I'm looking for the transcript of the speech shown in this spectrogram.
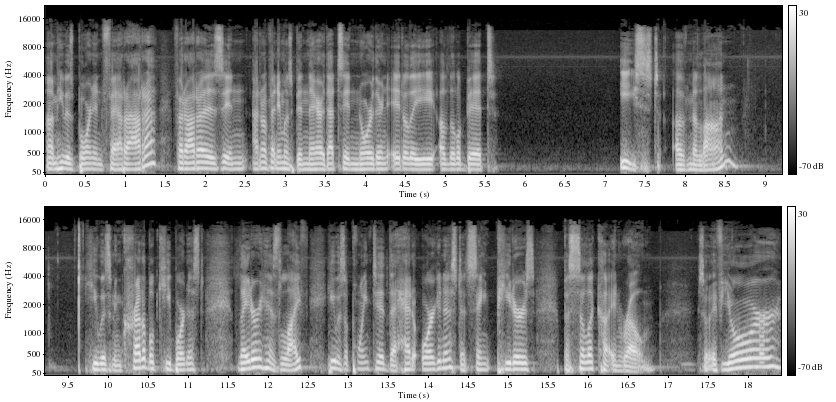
Um, he was born in Ferrara. Ferrara is in, I don't know if anyone's been there, that's in northern Italy, a little bit east of Milan. He was an incredible keyboardist. Later in his life, he was appointed the head organist at St. Peter's Basilica in Rome. So if you're,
